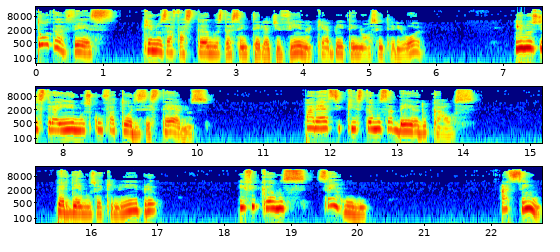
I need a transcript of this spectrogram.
toda vez que nos afastamos da centelha divina que habita em nosso interior e nos distraímos com fatores externos, parece que estamos à beira do caos. Perdemos o equilíbrio e ficamos sem rumo. Assim,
